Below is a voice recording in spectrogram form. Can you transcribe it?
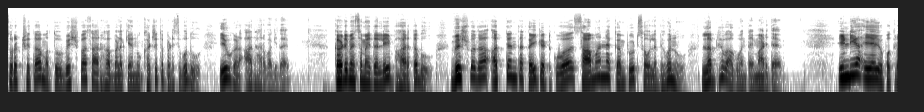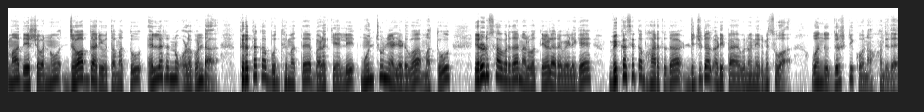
ಸುರಕ್ಷಿತ ಮತ್ತು ವಿಶ್ವಾಸಾರ್ಹ ಬಳಕೆಯನ್ನು ಖಚಿತಪಡಿಸುವುದು ಇವುಗಳ ಆಧಾರವಾಗಿದೆ. ಕಡಿಮೆ ಸಮಯದಲ್ಲಿ ಭಾರತವು ವಿಶ್ವದ ಅತ್ಯಂತ ಕೈಗೆಟುಕುವ ಸಾಮಾನ್ಯ ಕಂಪ್ಯೂಟ್ ಸೌಲಭ್ಯವನ್ನು ಲಭ್ಯವಾಗುವಂತೆ ಮಾಡಿದೆ. ಇಂಡಿಯಾ ಎಐ ಉಪಕ್ರಮ ದೇಶವನ್ನು ಜವಾಬ್ದಾರಿಯುತ ಮತ್ತು ಎಲ್ಲರನ್ನೂ ಒಳಗೊಂಡ ಕೃತಕ ಬುದ್ಧಿಮತ್ತೆ ಬಳಕೆಯಲ್ಲಿ ಮುಂಚೂಣಿಯಲ್ಲಿಡುವ ಮತ್ತು ಎರಡು ಸಾವಿರದ ನಲವತ್ತೇಳರ ವೇಳೆಗೆ ವಿಕಸಿತ ಭಾರತದ ಡಿಜಿಟಲ್ ಅಡಿಪಾಯವನ್ನು ನಿರ್ಮಿಸುವ ಒಂದು ದೃಷ್ಟಿಕೋನ ಹೊಂದಿದೆ.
